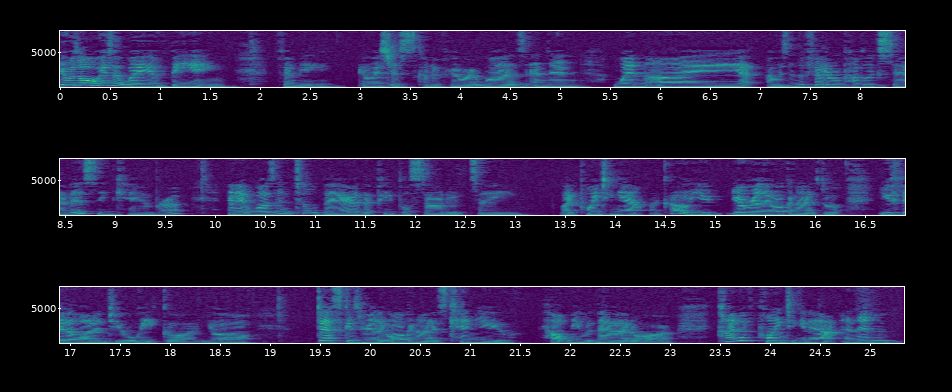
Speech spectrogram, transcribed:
it was always a way of being for me. It was just kind of who I was. And then when I I was in the federal public service in Canberra, and it wasn't till there that people started saying like pointing out like oh you you're really organized or you fit a lot into your week or your desk is really organized. Can you help me with that? or kind of pointing it out. And then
